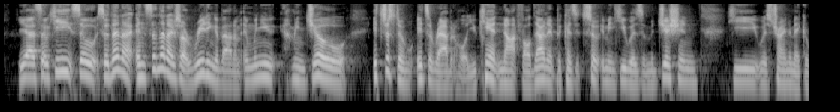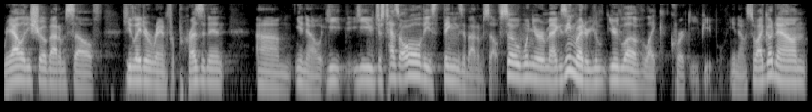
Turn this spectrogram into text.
yeah. So he. So so then I and so then I start reading about him, and when you, I mean, Joe. It's just a it's a rabbit hole. You can't not fall down it because it's so. I mean, he was a magician. He was trying to make a reality show about himself. He later ran for president. Um, you know, he he just has all these things about himself. So when you're a magazine writer, you you love like quirky people. You know. So I go down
